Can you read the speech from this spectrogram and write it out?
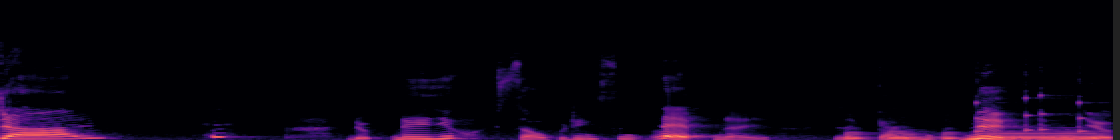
trai. Được đi với sầu riêng xinh đẹp này Là cả một niềm vinh dự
